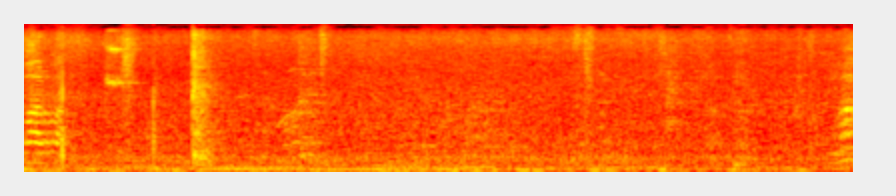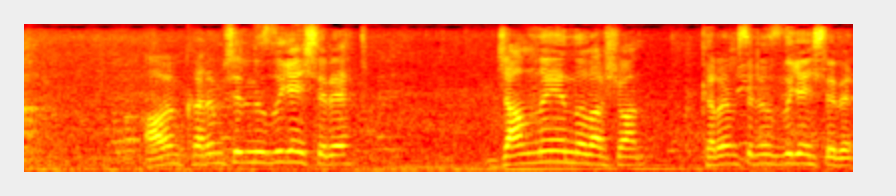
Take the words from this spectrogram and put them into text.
Var var. Abim Karamürsel'in hızlı gençleri. Canlı yayındalar şu an. Karamürsel'in hızlı gençleri.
